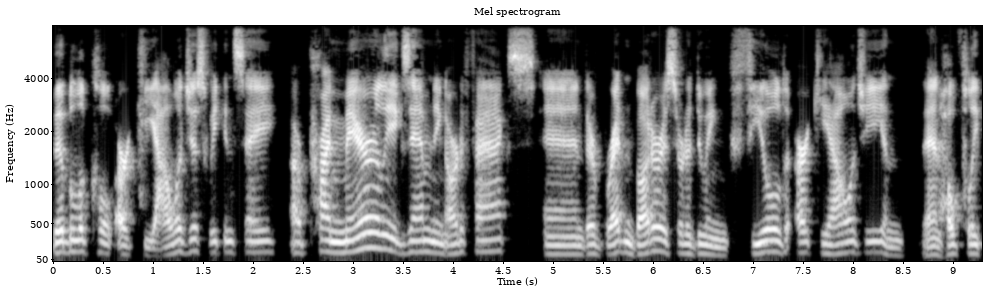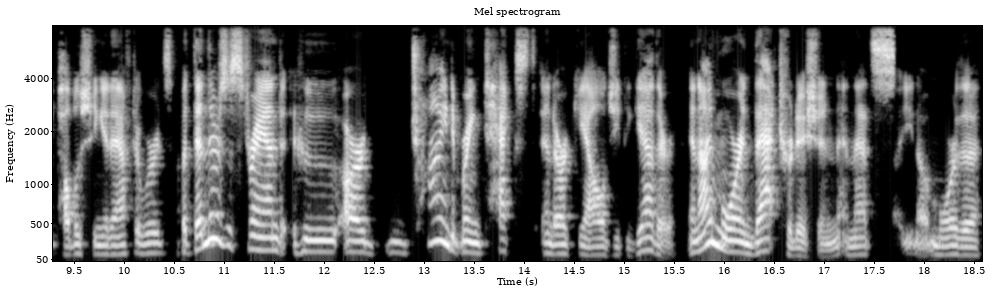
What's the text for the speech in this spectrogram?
biblical archaeologists, we can say, are primarily examining artifacts, and their bread and butter is sort of doing field archaeology and then hopefully publishing it afterwards. But then there's a strand who are trying to bring text and archaeology together. And I'm more in that tradition, and that's, you know, more the,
